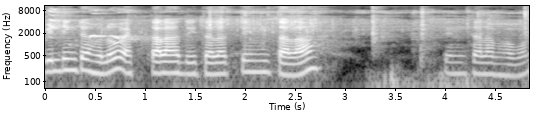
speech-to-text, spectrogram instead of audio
বিল্ডিংটা হলো একতলা, দুইতলা, তিনতলা তিনতলা ভবন।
